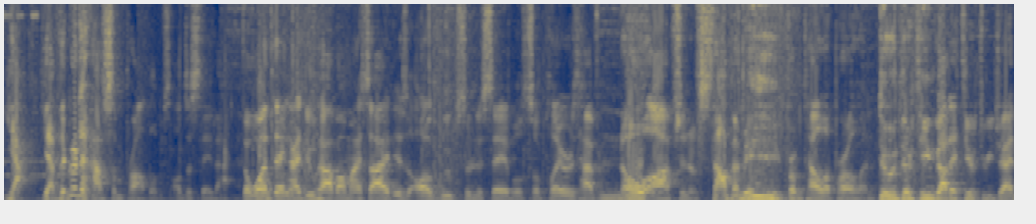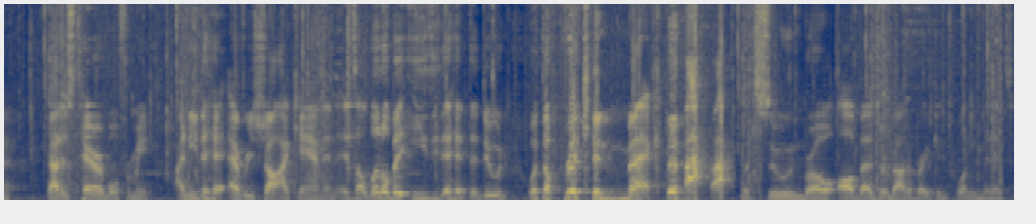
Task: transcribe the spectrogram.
yeah, yeah, they're going to have some problems. I'll just say that. The one thing I do have on my side is all groups are disabled. So players have no option of stopping me from telepearling. Dude, their team got a tier 3 gen. That is terrible for me. I need to hit every shot I can, and it's a little bit easy to hit the dude with the freaking mech. but soon, bro, all beds are about to break in 20 minutes.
